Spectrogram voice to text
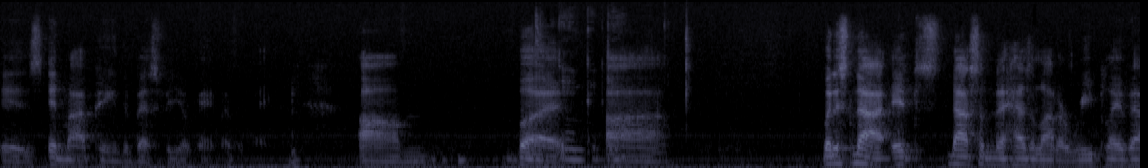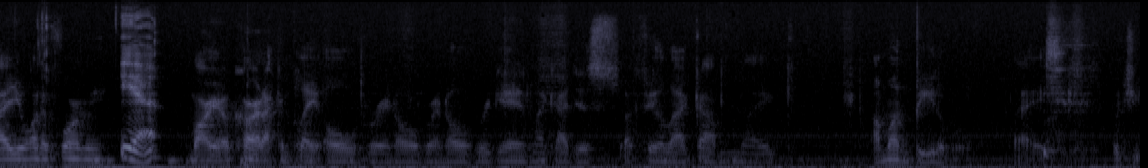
is, in my opinion, the best video game ever made. Um, but Game could be. uh, but it's not it's not something that has a lot of replay value on it for me. Yeah. Mario Kart I can play over and over and over again. Like I just I feel like I'm like I'm unbeatable. Like what you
